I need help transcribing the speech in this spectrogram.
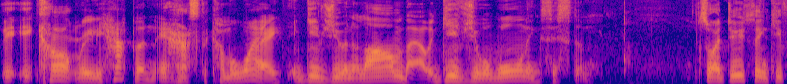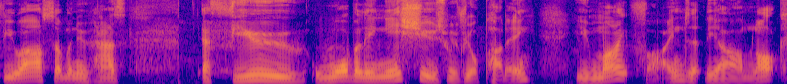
it, it, can't really happen. It has to come away. It gives you an alarm bell. It gives you a warning system so i do think if you are someone who has a few wobbling issues with your putting you might find that the arm lock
